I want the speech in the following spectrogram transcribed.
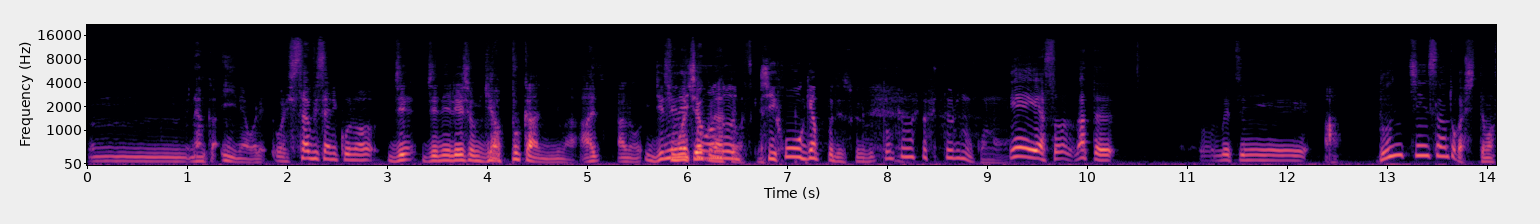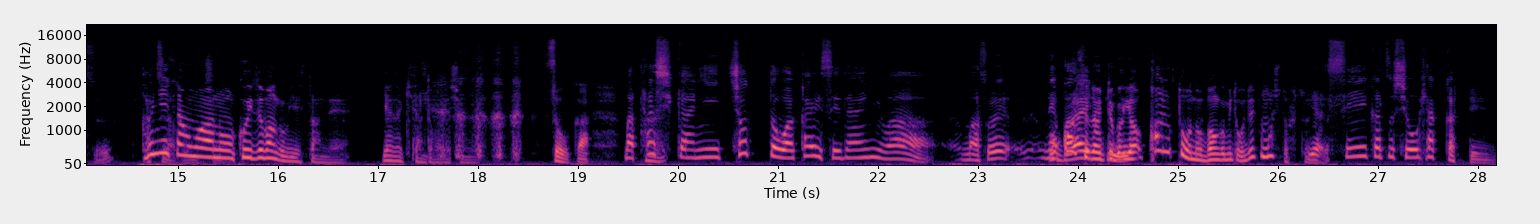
うん、なんかいいね、俺。俺久々にこのジェジェネレーションギャップ感に今、ああの、気持ちよくなってますけど。地方ギャップですけど、東京の人知ってるのかな？いやいや、そう、だって、別に、あ、文鎮さんとか知ってます？文人さんはあ、の、クイズ番組出てたんで、矢崎さんとかと一緒に。そうか。まあ確かに、ちょっと若い世代には、まあそれ、ね、若い世代っていうか、いや、関東の番組とか出てました、普通に。いや、生活小百科っていう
